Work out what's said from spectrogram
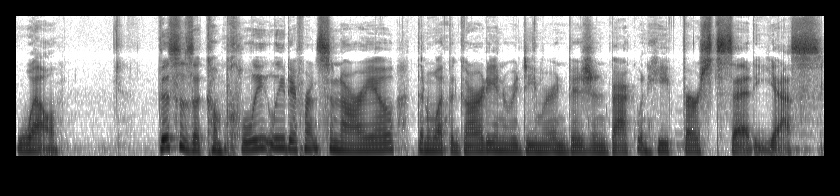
Well, this is a completely different scenario than what the guardian redeemer envisioned back when he first said yes.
